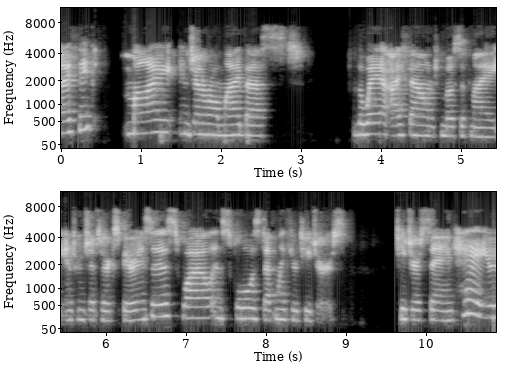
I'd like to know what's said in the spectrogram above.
And I think my, in general, my best, the way I found most of my internships or experiences while in school was definitely through teachers. Teachers saying, Hey, you're,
